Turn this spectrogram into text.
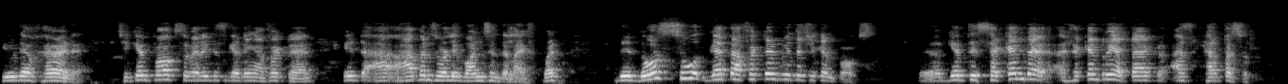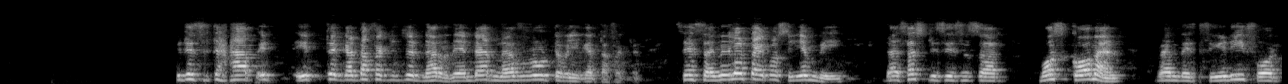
You would have heard chickenpox when it is getting affected, it uh, happens only once in the life. But the, those who get affected with the chickenpox, uh, get the second uh, secondary attack as herpes. It is it have it it get affected the nerve. The entire nerve root will get affected. Say similar type of CMV. Such diseases are most common when the CD4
